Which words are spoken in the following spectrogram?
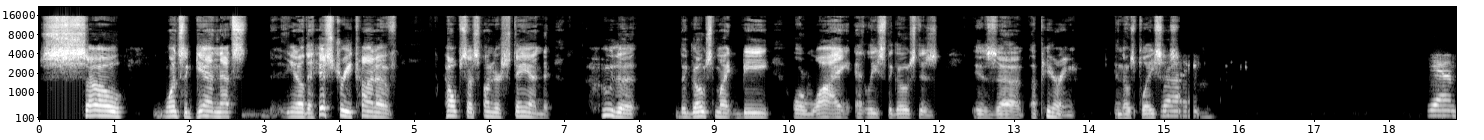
So once again, that's you know the history kind of helps us understand who the the ghost might be or why at least the ghost is is uh, appearing in those places. Right. Yeah.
